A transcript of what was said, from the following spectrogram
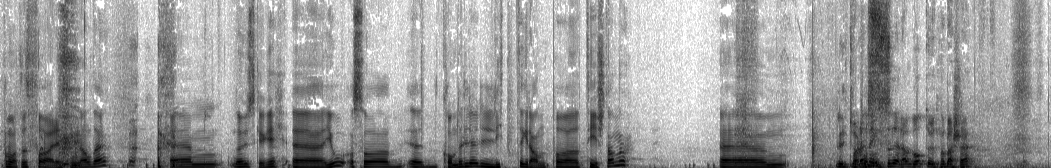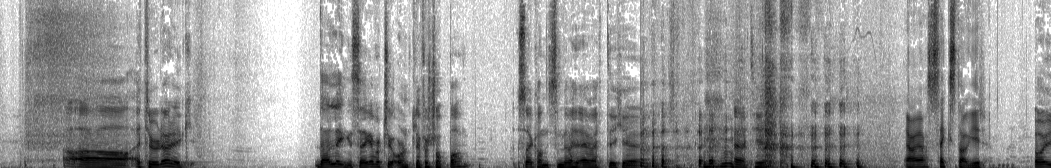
på en måte et faresignal, det. Um, nå husker jeg ikke. Uh, jo, og så uh, kom det litt grann på tirsdagen, da. Um, Litt Hva er det lengste dere har gått uten å bæsje? Ah, jeg tror det er ikke Det er lenge siden jeg har vært så ordentlig forstoppa. Så jeg kan ikke Jeg vet ikke Jeg vet ikke. ja, jeg har seks dager. Oi.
